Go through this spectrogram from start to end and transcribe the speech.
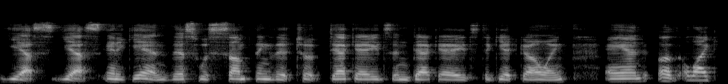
Yes, yes. And again, this was something that took decades and decades to get going. And uh, like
